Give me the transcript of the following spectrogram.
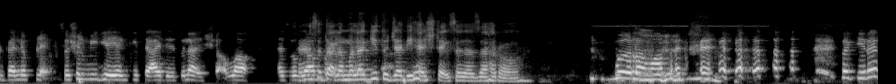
segala plat- social media yang kita ada tu lah insyaAllah. Saya rasa tak lama lagi tu jadi hashtag Sada Zahra. meramadankan. So kira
